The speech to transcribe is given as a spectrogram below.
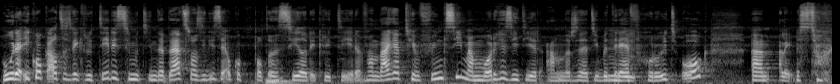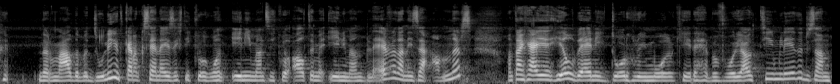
hoe dat ik ook altijd recruteer, is je moet inderdaad, zoals zei, ook op potentieel recruteren. Vandaag heb je een functie, maar morgen ziet die er anders uit. Je bedrijf Mhm. groeit ook. Ehm allee, dat is toch normaal de bedoeling. Het kan ook zijn dat je zegt, ik wil gewoon één iemand, ik wil altijd met één iemand blijven. Dan is dat anders. Want dan ga je heel weinig doorgroeimogelijkheden hebben voor jouw teamleden. Dus dan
